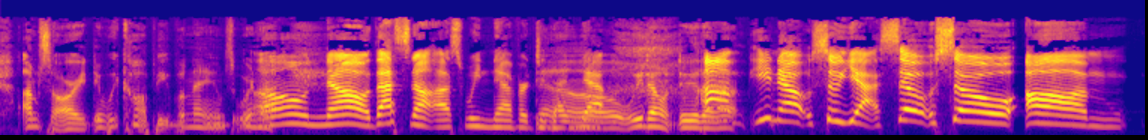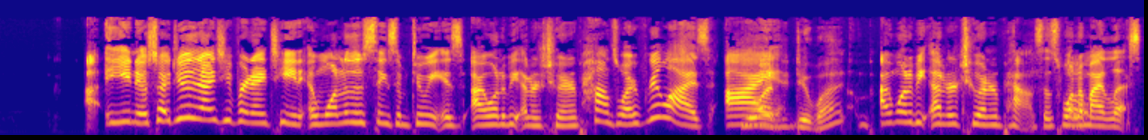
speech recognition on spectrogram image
I'm sorry. Did we call people names? We're not. oh no that's not us we never do that no, no we don't do that. um you know so yeah so so um uh, you know, so I do the 19 for 19, and one of those things I'm doing is I want to be under 200 pounds. Well, I realize I want to do what? I want to be under 200 pounds. That's one of Oh. my list.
